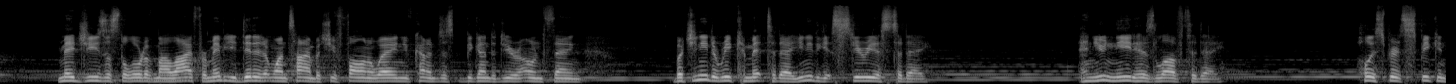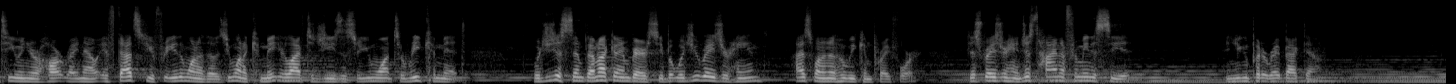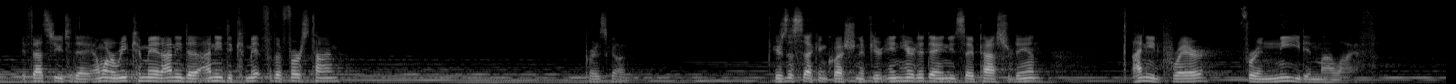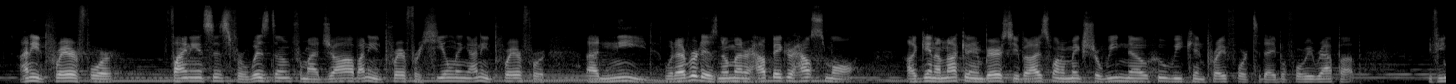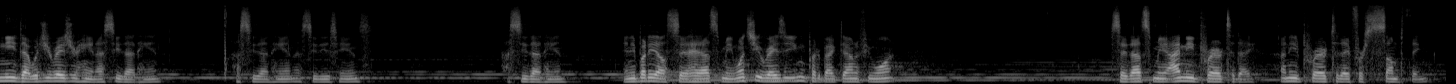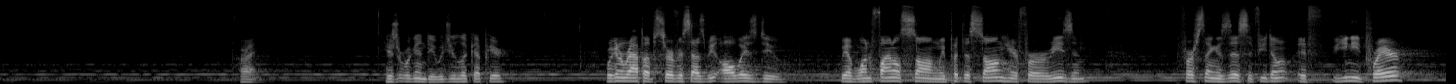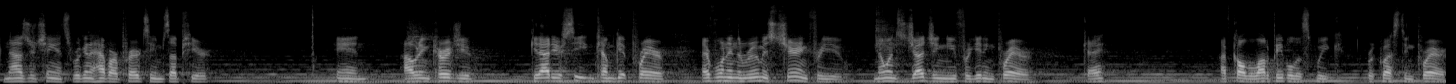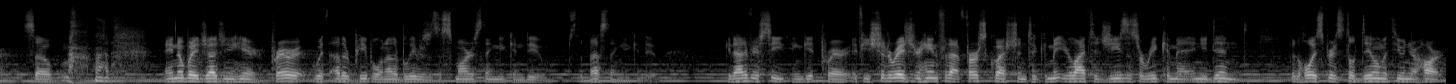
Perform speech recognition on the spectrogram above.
made Jesus the Lord of my life, or maybe you did it at one time, but you've fallen away and you've kind of just begun to do your own thing. But you need to recommit today. You need to get serious today. And you need His love today. Holy Spirit's speaking to you in your heart right now. If that's you for either one of those, you want to commit your life to Jesus or you want to recommit, would you just simply, I'm not going to embarrass you, but would you raise your hand? I just want to know who we can pray for. Just raise your hand, just high enough for me to see it. And you can put it right back down. If that's you today, I want to recommit. I need to, I need to commit for the first time. Praise God. Here's the second question. If you're in here today and you say, Pastor Dan, I need prayer for a need in my life. I need prayer for finances, for wisdom, for my job. I need prayer for healing. I need prayer for a need, whatever it is, no matter how big or how small. Again, I'm not going to embarrass you, but I just want to make sure we know who we can pray for today before we wrap up. If you need that, would you raise your hand? I see that hand. I see that hand. I see these hands. I see that hand. Anybody else say, hey, that's me. Once you raise it, you can put it back down if you want. Say, that's me. I need prayer today. I need prayer today for something. All right. Here's what we're going to do. Would you look up here? We're going to wrap up service as we always do. We have one final song. We put this song here for a reason. First thing is this if you don't if you need prayer, now's your chance. We're going to have our prayer teams up here. And I would encourage you get out of your seat and come get prayer. Everyone in the room is cheering for you. No one's judging you for getting prayer, okay? I've called a lot of people this week requesting prayer. So ain't nobody judging you here. Prayer with other people and other believers is the smartest thing you can do. It's the best thing you can do. Get out of your seat and get prayer. If you should have raised your hand for that first question to commit your life to Jesus or recommit and you didn't, but the Holy Spirit's still dealing with you in your heart,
